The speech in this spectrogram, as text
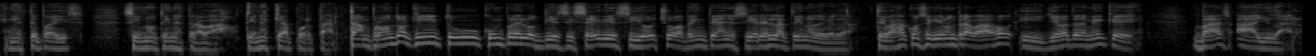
en este país si no tienes trabajo, tienes que aportar. Tan pronto aquí tú cumples los 16, 18 a 20 años, si eres latino de verdad, te vas a conseguir un trabajo y llévate de mí que vas a ayudar.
